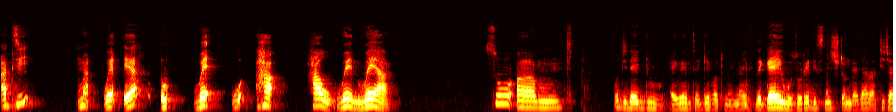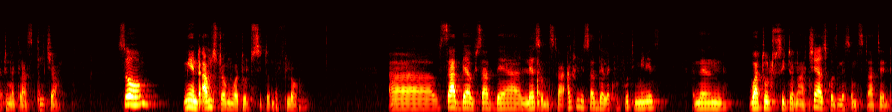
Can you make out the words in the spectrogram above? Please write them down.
ati, ma, where, yeah, where, how, how, when, where? So, um, what did I do? I went, I gave out my knife. The guy was already snitched on by the other teacher to my class teacher. So, me and Armstrong were told to sit on the floor. Uh, we sat there, we sat there, lesson start. Actually, sat there like for 40 minutes, and then we were told to sit on our chairs because lesson started.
